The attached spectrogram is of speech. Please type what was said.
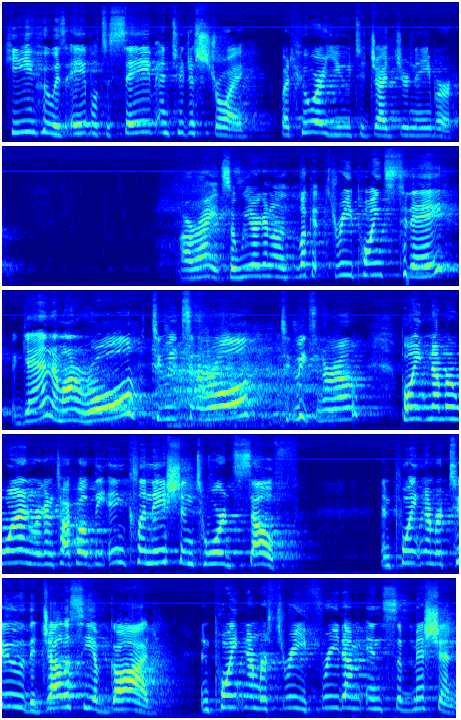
he who is able to save and to destroy. But who are you to judge your neighbor? All right, so we are going to look at three points today. Again, I'm on a roll, two weeks in a row, two weeks in a row. Point number one, we're going to talk about the inclination towards self. And point number two, the jealousy of God. And point number three, freedom in submission.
